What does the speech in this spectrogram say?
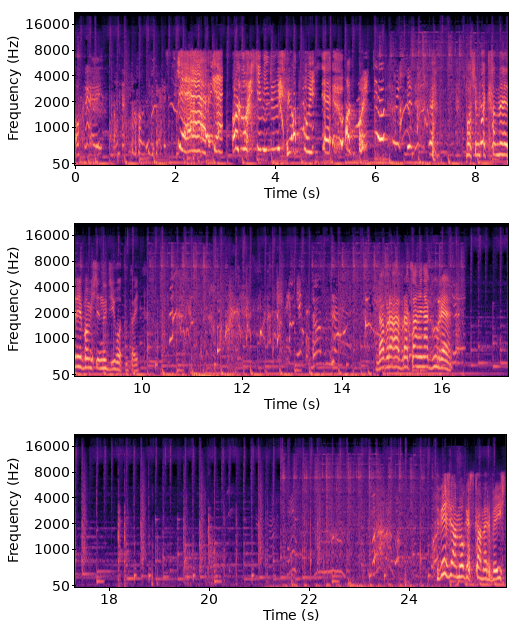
Okej. Nie, nie! Otwórzcie mi drzwi! Otwórzcie! Otwórzcie! Otwórzcie! Poszłem na kamery, bo mi się nudziło tutaj. Dobrze. Dobra, wracamy na górę. Ty wiesz, że ja mogę z kamer wyjść?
